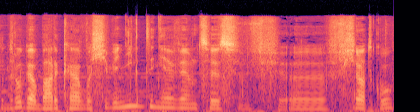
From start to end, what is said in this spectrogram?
Ta druga barka, właściwie nigdy nie wiem, co jest w, e, w środku.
